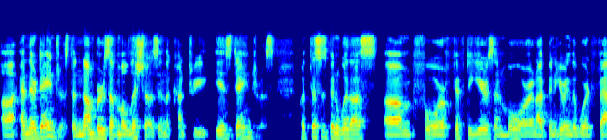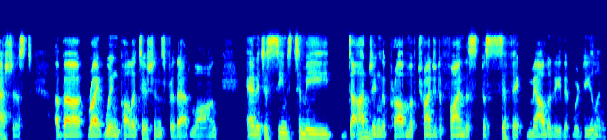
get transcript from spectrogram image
uh, and they're dangerous. The numbers of militias in the country is dangerous. But this has been with us um, for 50 years and more, and I've been hearing the word fascist about right-wing politicians for that long. And it just seems to me dodging the problem of trying to define the specific malady that we're dealing with.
